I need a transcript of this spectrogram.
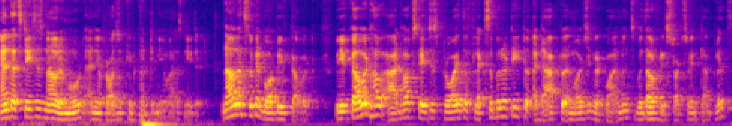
And that stage is now removed and your project can continue as needed. Now let's look at what we've covered. We've covered how ad hoc stages provide the flexibility to adapt to emerging requirements without restructuring templates,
